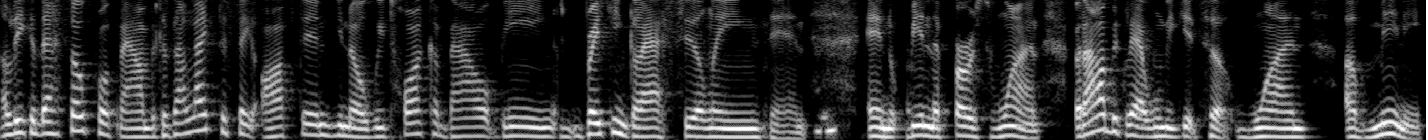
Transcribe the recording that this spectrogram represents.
Alica, that's so profound because I like to say often, you know, we talk about being breaking glass ceilings and mm-hmm. and being the first one, but I'll be glad when we get to one of many.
